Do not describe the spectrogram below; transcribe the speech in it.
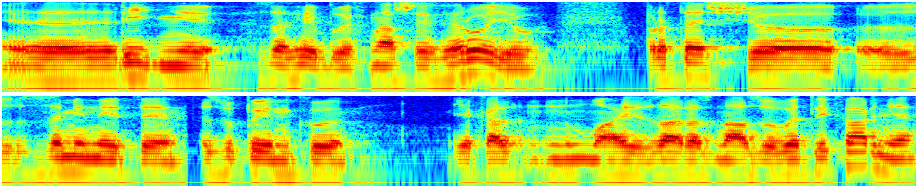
е, рідні загиблих наших героїв про те, що замінити зупинку, яка ну, має зараз назву ветлікарня,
